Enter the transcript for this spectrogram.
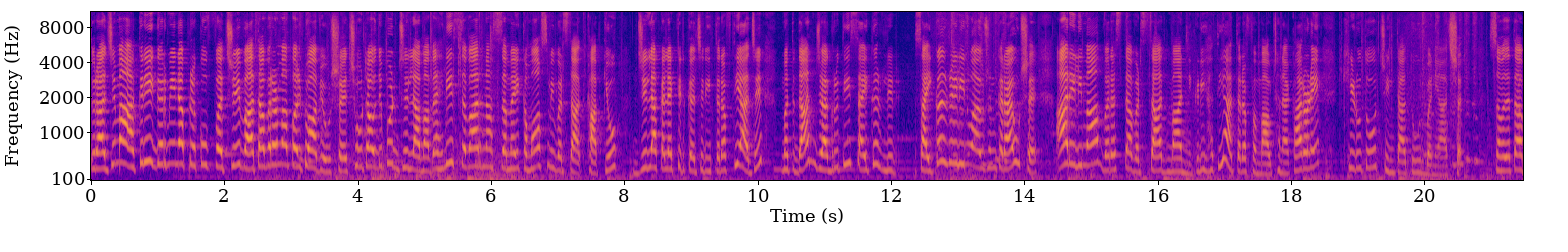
તો રાજ્યમાં આકરી ગરમીના પ્રકોપ વચ્ચે વાતાવરણમાં પલટો આવ્યો છે. છોટાઉદેપુર જિલ્લામાં વહેલી સવારના સમયે કમોસમી વરસાદ ખાબક્યો. જિલ્લા કલેક્ટર કચેરી તરફથી આજે મતદાન જાગૃતિ સાયકલ સાયકલ રેલીનું આયોજન કરાયું છે. આ રેલીમાં વરસતા વરસાદમાં નીકળી હતી આ તરફ માવઠાના કારણે ખેડૂતો ચિંતાતુર બન્યા છે. સંવાદદાતા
